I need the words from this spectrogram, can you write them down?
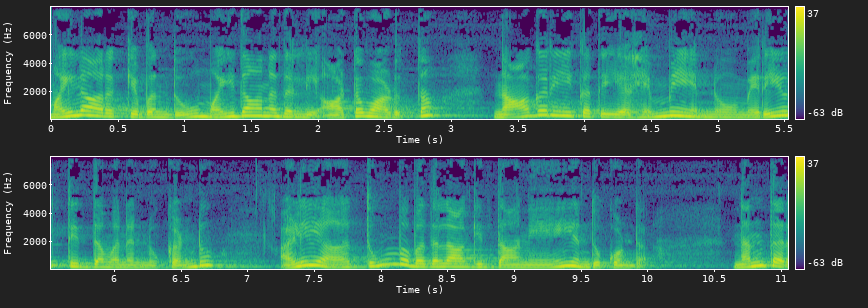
ಮೈಲಾರಕ್ಕೆ ಬಂದು ಮೈದಾನದಲ್ಲಿ ಆಟವಾಡುತ್ತಾ ನಾಗರಿಕತೆಯ ಹೆಮ್ಮೆಯನ್ನು ಮೆರೆಯುತ್ತಿದ್ದವನನ್ನು ಕಂಡು ಅಳಿಯ ತುಂಬ ಬದಲಾಗಿದ್ದಾನೆ ಎಂದುಕೊಂಡ. ನಂತರ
